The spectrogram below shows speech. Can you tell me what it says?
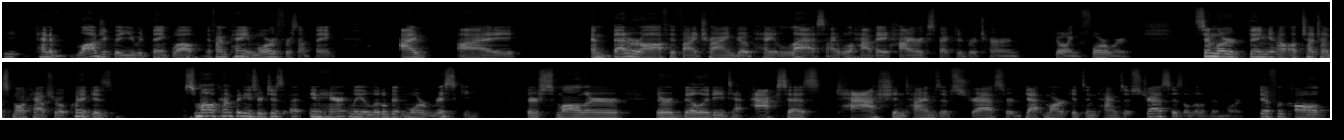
you, kind of logically you would think well if i'm paying more for something i i am better off if i try and go pay less i will have a higher expected return going forward. Similar thing i'll touch on small caps real quick is small companies are just uh, inherently a little bit more risky. They're smaller their ability to access cash in times of stress or debt markets in times of stress is a little bit more difficult.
